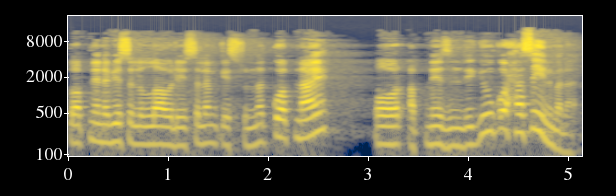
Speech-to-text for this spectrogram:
تو اپنے نبی صلی اللہ علیہ وسلم کی سنت کو اپنائیں اور اپنے زندگیوں کو حسین بنائیں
